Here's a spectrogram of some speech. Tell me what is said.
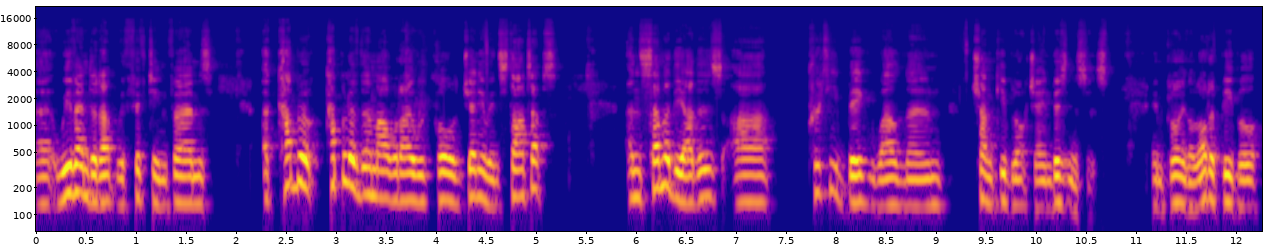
uh, we've ended up with 15 firms. A couple, couple of them are what I would call genuine startups, and some of the others are pretty big, well known, chunky blockchain businesses, employing a lot of people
